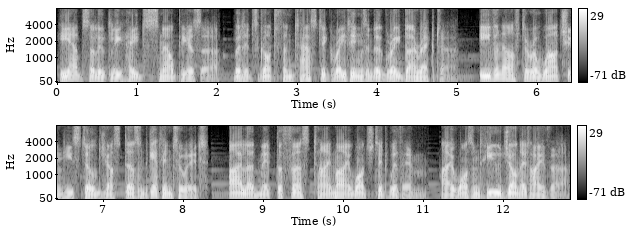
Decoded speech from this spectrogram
He absolutely hates Snowpiercer, but it's got fantastic ratings and a great director. Even after a watching he still just doesn't get into it. I'll admit the first time I watched it with him, I wasn't huge on it either,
